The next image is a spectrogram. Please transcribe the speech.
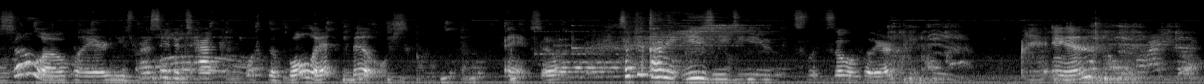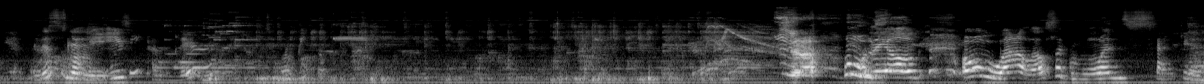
Solo player use press A to attack with the bullet bills. Okay, so it's actually kind of easy to use solo player. And, this is gonna be easy because there's one people. Oh, Leo. Oh, wow. That was like one second.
